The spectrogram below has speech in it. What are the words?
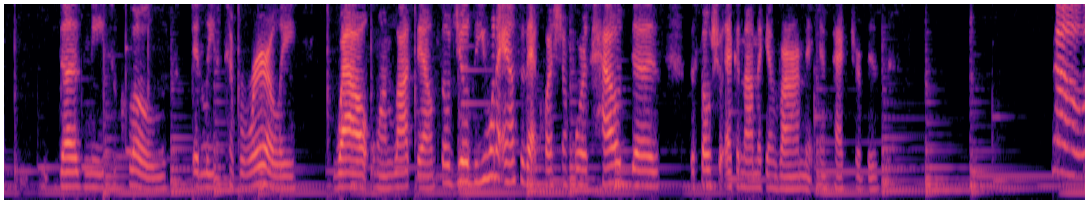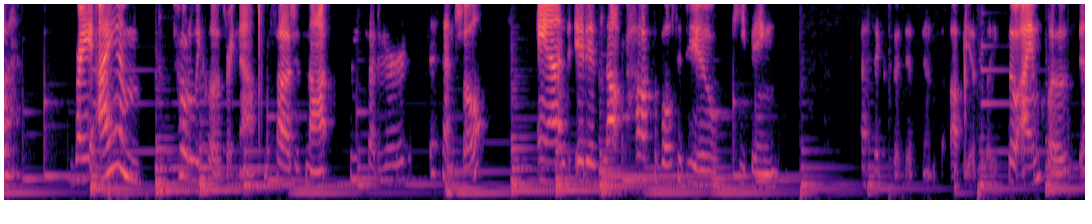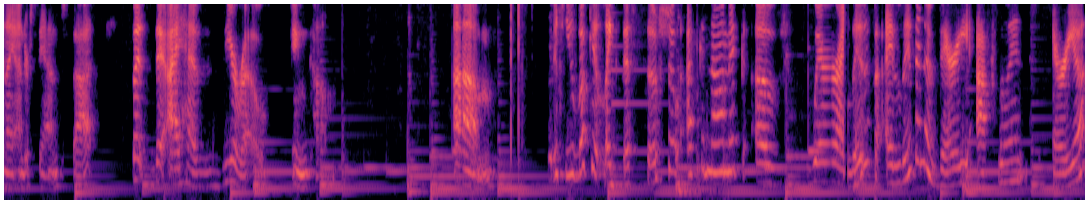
does need to close, at least temporarily, while on lockdown. So, Jill, do you want to answer that question for us? How does the social economic environment impact your business? So, right, I am totally closed right now. Massage is not considered essential, and it is not possible to do keeping a six foot distance, obviously. So I am closed and I understand that, but I have zero income. Um, but if you look at like the socio-economic of where I live, I live in a very affluent area,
